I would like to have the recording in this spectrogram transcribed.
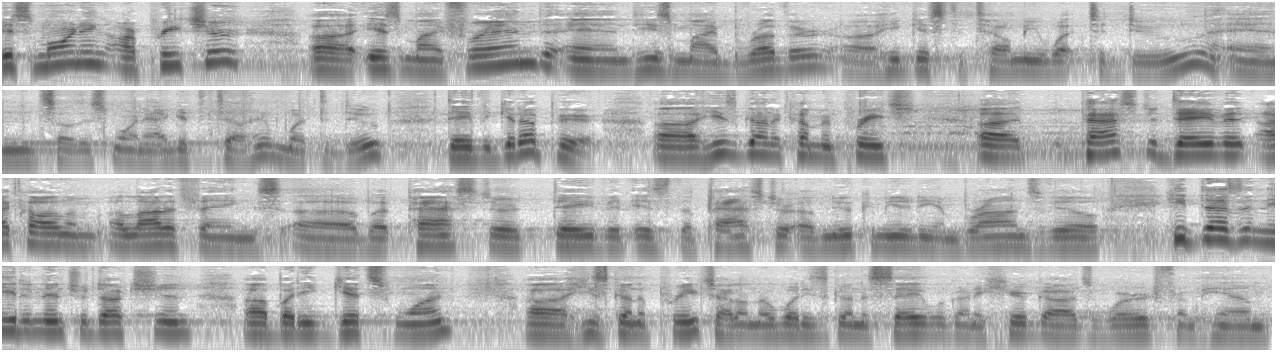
This morning, our preacher uh, is my friend and he's my brother. Uh, he gets to tell me what to do, and so this morning I get to tell him what to do. David, get up here. Uh, he's going to come and preach. Uh, pastor David, I call him a lot of things, uh, but Pastor David is the pastor of New Community in Bronzeville. He doesn't need an introduction, uh, but he gets one. he's going to preach. I don't know what he's going to say. We're going to hear God's word from him.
